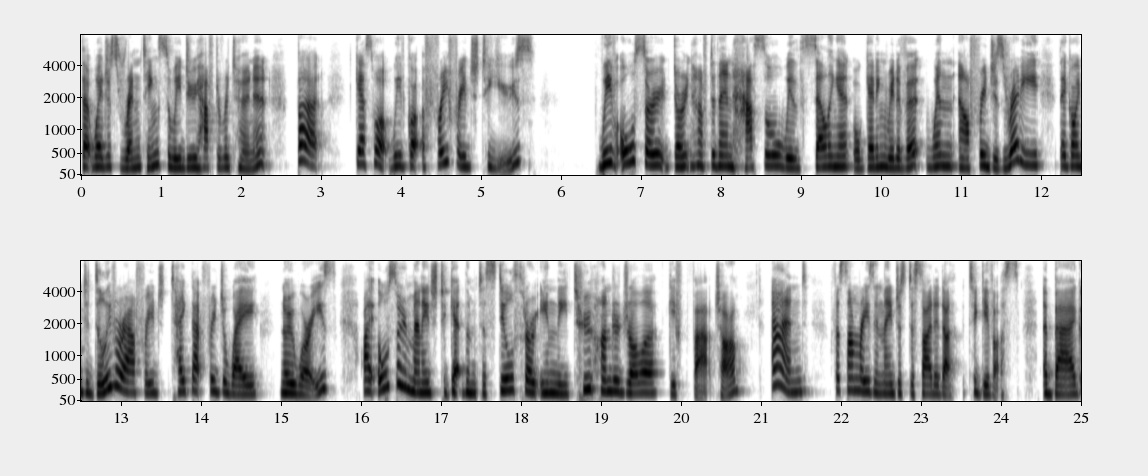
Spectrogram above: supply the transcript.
that we're just renting, so we do have to return it. But guess what? We've got a free fridge to use. We've also don't have to then hassle with selling it or getting rid of it. When our fridge is ready, they're going to deliver our fridge, take that fridge away, no worries. I also managed to get them to still throw in the $200 gift voucher. And for some reason, they just decided uh, to give us a bag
